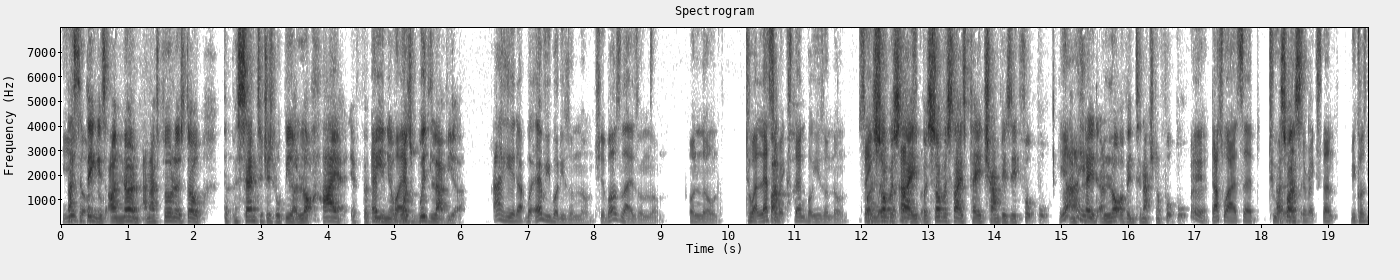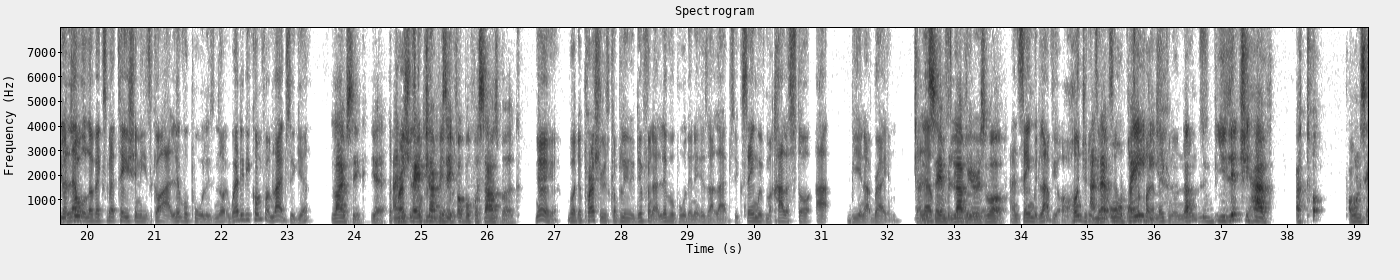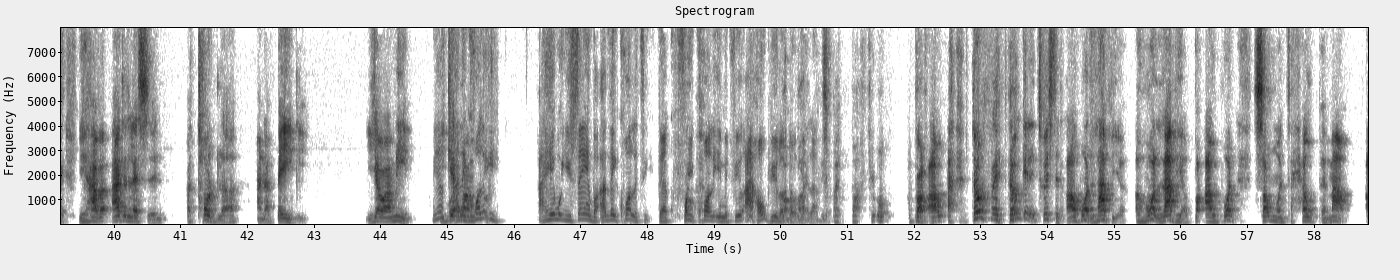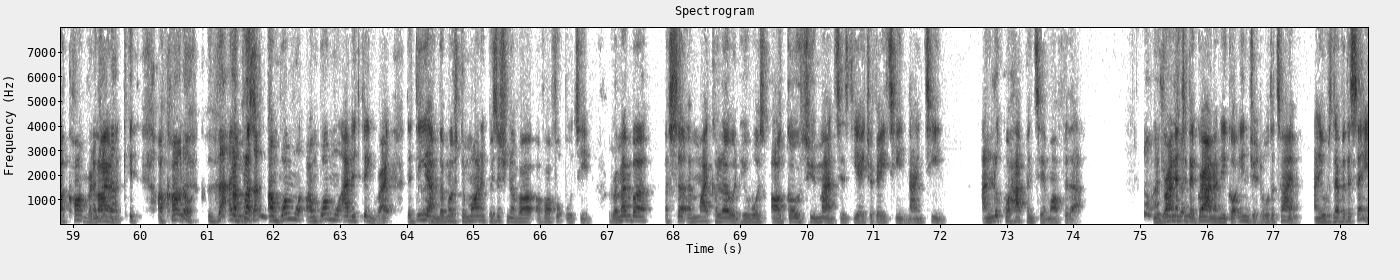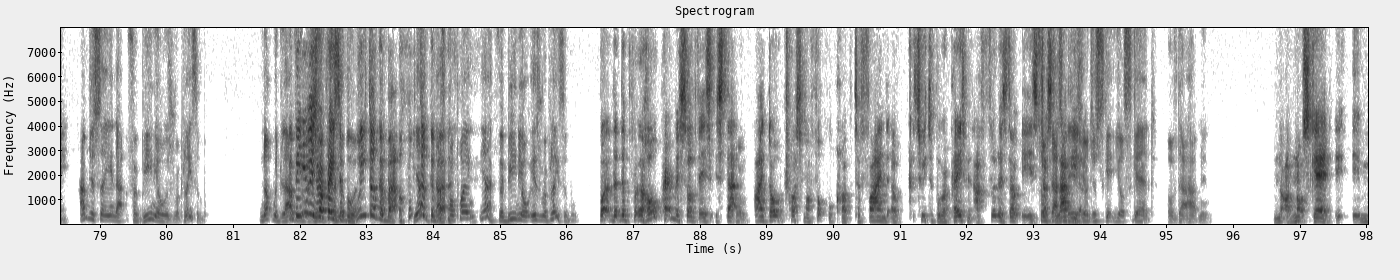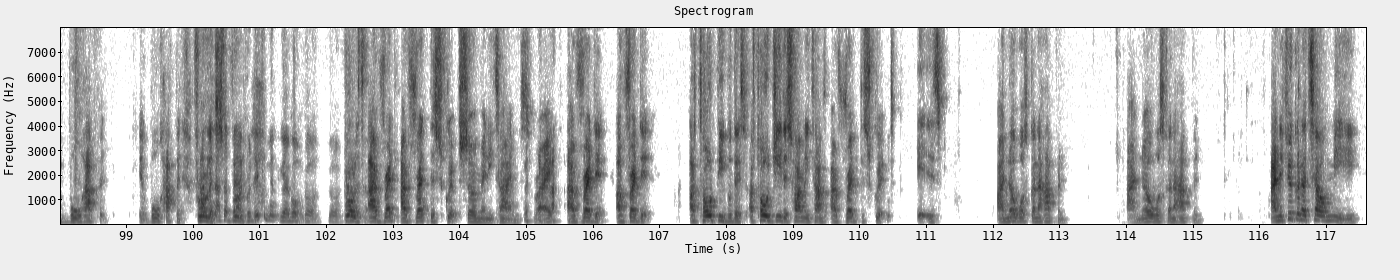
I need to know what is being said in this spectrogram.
He That's the, the thing; unknown. is unknown, and I feel as though the percentages will be a lot higher if Fabinho Every, was with Lavia. I hear that, but everybody's unknown. Szoboszlai is unknown. Unknown to a lesser but, extent, but he's unknown. Same but Szoboszlai, but Szoboszlai's played Champions League football. Yeah, and played a lot of international football. Yeah, yeah. that's why I said to that's a lesser extent because the level talk- of expectation he's got at Liverpool is not. Where did he come from? Leipzig, yeah. Leipzig, yeah. The and he played Champions League football for Salzburg. Yeah, yeah. But the pressure is completely different at Liverpool than it is at Leipzig. Same with Mac Allister at being at Brighton. The and the same with Lavia as well. And same with Lavia, 100 And they're all babies. The you literally have a top, I want to say, you have an adolescent, a toddler, and a baby. You know what I mean? Yeah, you get what quality. I hear what you're saying, but are they quality? They're free but, uh, quality midfield. I hope you lot don't but, get Lavia. But, but, bro, I, don't don't get it twisted. I want Lavia. I want Lavia, but I want someone to help him out. I can't rely on a kid. I can't. No, no, that I and plus, and one more, and one more added thing, right? The DM, um, the most demanding position of our of our football team. Mm. Remember a certain Michael Owen who was our go-to man since the age of 18, 19. and look what happened to him after that. No, he ran into the ground and he got injured all the time, and he was never the same. I'm just saying that Fabinho was replaceable. Not with Lavia. Fabinho is replaceable. What are you talking about? yeah, talking that's about? my point. Yeah, Fabinho is replaceable. But the, the, the, whole premise of this is that mm. I don't trust my football club to find a suitable replacement. I feel as though it is so just Lavia. You're just you're scared of that happening. No, I'm not scared. It, it will happen. It will happen. Flawless. that's a bad predicament. Yeah, go on, go on, go on. Flawless. I've read I've read the script so many times, right? I've read it. I've read it. I've told people this. I've told you this how many times. I've read the script. It is I know what's going to happen. I know what's going to happen. And if you're going to tell me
